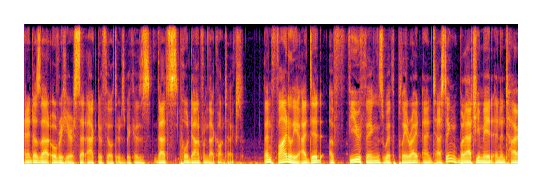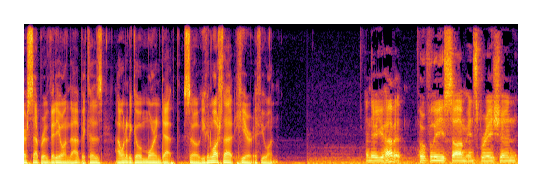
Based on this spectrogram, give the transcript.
And it does that over here, set active filters, because that's pulled down from that context. Then finally, I did a few things with Playwright and testing, but I actually made an entire separate video on that because I wanted to go more in depth. So you can watch that here if you want. And there you have it. Hopefully some inspiration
